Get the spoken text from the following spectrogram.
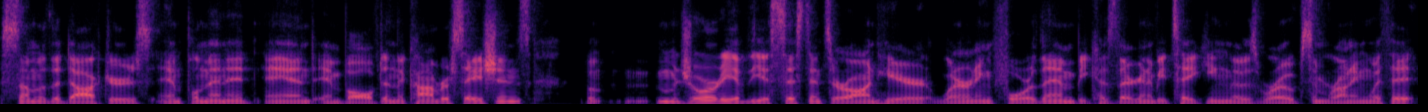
some of the doctors implemented and involved in the conversations. But majority of the assistants are on here learning for them because they're going to be taking those ropes and running with it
